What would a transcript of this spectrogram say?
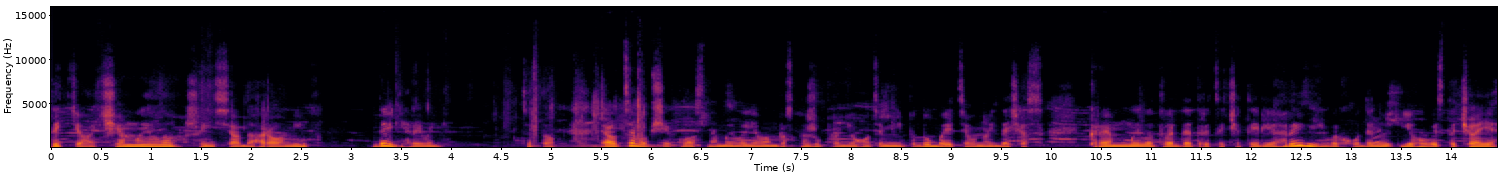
дитяче мило 60 грамів 9 гривень. Це так. А оце взагалі класне мило. Я вам розкажу про нього. Це мені подобається. Воно йде зараз крем мило тверде 34 гривні виходить. Ну, його вистачає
